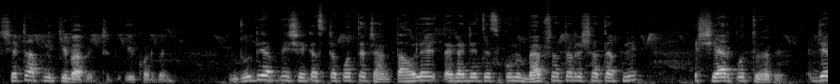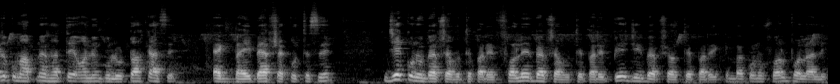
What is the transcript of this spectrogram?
সেটা আপনি কীভাবে ই করবেন? যদি আপনি সে কাজটা করতে চান, তাহলে দেখা যেতেছে কোনো ব্যবসাদারের সাথে আপনি শেয়ার করতে হবে। যেরকম আপনার হাতে অনেকগুলো টাকা আছে, এক ভাই ব্যবসা করতেছে, যে কোনো ব্যবসা হতে পারে, ফলের ব্যবসা হতে পারে, পেঁয়াজির ব্যবসা হতে পারে, কিংবা কোনো ফল ফলালি,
